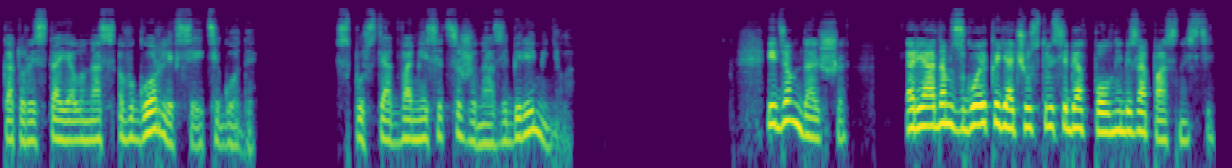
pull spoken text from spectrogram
который стоял у нас в горле все эти годы. Спустя два месяца жена забеременела. Идем дальше. Рядом с Гойкой я чувствую себя в полной безопасности.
